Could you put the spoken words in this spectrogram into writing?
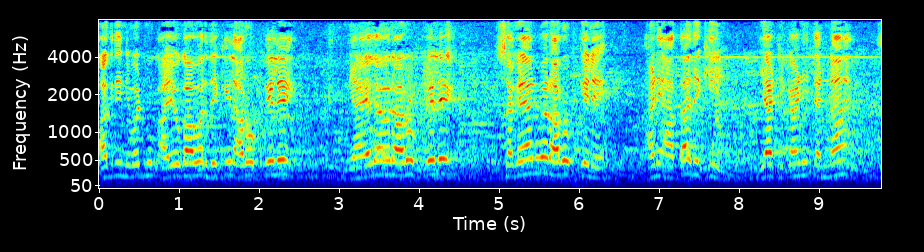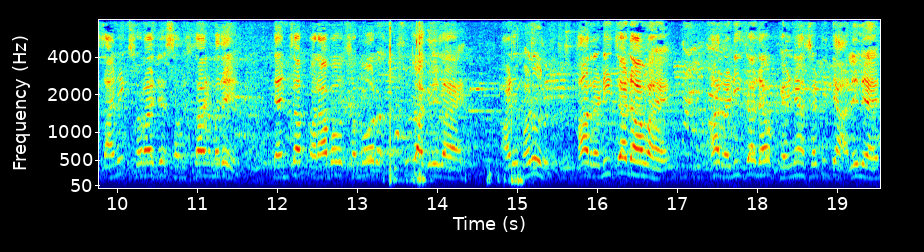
अगदी निवडणूक आयोगावर देखील आरोप केले न्यायालयावर आरोप केले सगळ्यांवर आरोप केले. आणि आता देखील या ठिकाणी त्यांना स्थानिक स्वराज्य संस्थांमध्ये त्यांचा पराभव समोर लागलेला आहे. आणि म्हणून हा रडीचा डाव आहे. हा रडीचा डाव खेळण्यासाठी ते आलेले आहेत.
